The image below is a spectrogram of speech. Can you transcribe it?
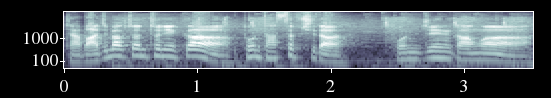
자, 마지막 전투니까 돈 다 씁시다. 본진 강화.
